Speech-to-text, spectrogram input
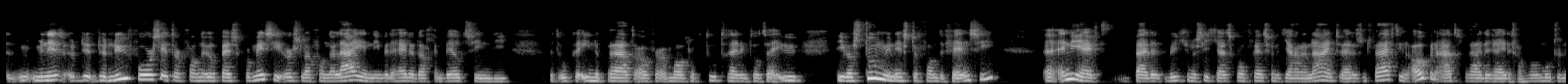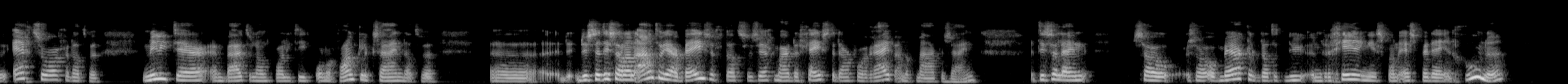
Minister, de, de, nu voorzitter van de Europese Commissie, Ursula von der Leyen, die we de hele dag in beeld zien, die met Oekraïne praat over een mogelijke toetreding tot de EU, die was toen minister van Defensie. Uh, en die heeft bij de Münchener Sicherheidsconferentie van het jaar daarna in 2015 ook een uitgebreide reden gehad. We moeten nu echt zorgen dat we militair en buitenlandpolitiek onafhankelijk zijn. Dat we, uh, dus het is al een aantal jaar bezig dat ze zeg maar, de geesten daarvoor rijp aan het maken zijn. Het is alleen zo, zo opmerkelijk dat het nu een regering is van SPD en Groenen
